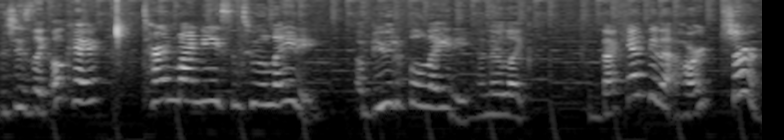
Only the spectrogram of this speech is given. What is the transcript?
And she's like, okay, turn my niece into a lady, a beautiful lady. And they're like, that can't be that hard. Sure,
